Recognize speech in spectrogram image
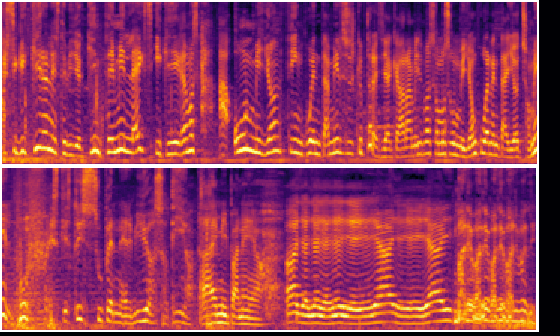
Así que quiero en este vídeo 15.000 likes y que lleguemos a 1.050.000 suscriptores Ya que ahora mismo somos 1.048.000 Uf, es que estoy súper nervioso, tío Ay, mi paneo Ay, ay, ay, ay, ay, ay, ay, ay, ay, ay. Vale, vale, vale, vale, vale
